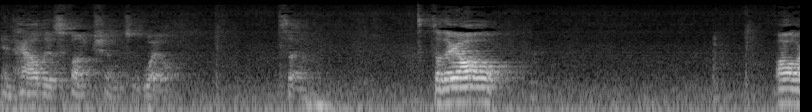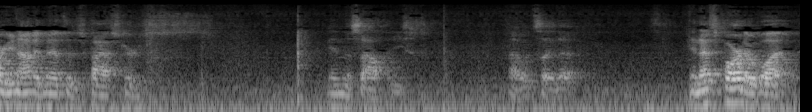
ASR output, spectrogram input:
in how this functions well. So, so they all, all are United Methodist pastors in the southeast. I would say that. And that's part of what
